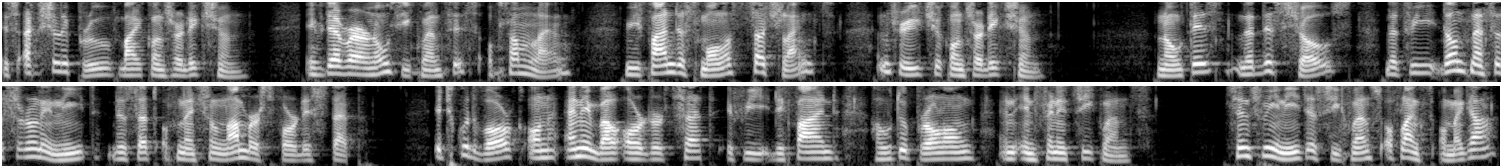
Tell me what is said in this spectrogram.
is actually proof by contradiction. If there were no sequences of some length, we find the smallest such length and reach a contradiction. Notice that this shows that we don't necessarily need the set of natural numbers for this step. It could work on any well-ordered set if we defined how to prolong an infinite sequence. Since we need a sequence of length omega,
